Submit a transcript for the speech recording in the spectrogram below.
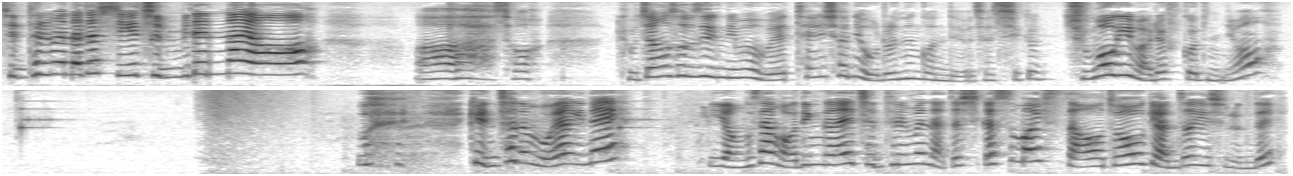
젠틀맨 아저씨 준비됐나요? 아, 저 교장 선생님은 왜 텐션이 오르는 건데요? 저 지금 주먹이 마렵거든요. 괜찮은 모양이네. 이 영상 어딘가에 젠틀맨 아저씨가 숨어 있어. 저기 앉아 계시는데?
